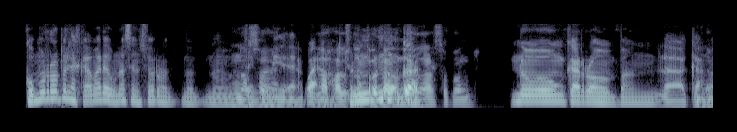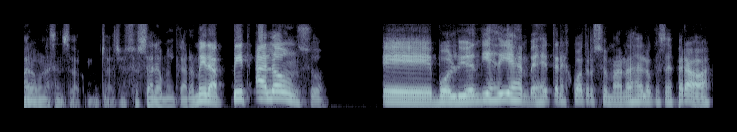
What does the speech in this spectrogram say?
¿Cómo rompes la cámara de un ascensor? No, no, no No tengo ni idea. La, Bueno, la nun- trataron de nunca, jalar, supongo. nunca rompan la cámara de un ascensor, muchachos. Eso sale muy caro. Mira, Pete Alonso eh, volvió en 10 días en vez de 3, 4 semanas de lo que se esperaba.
